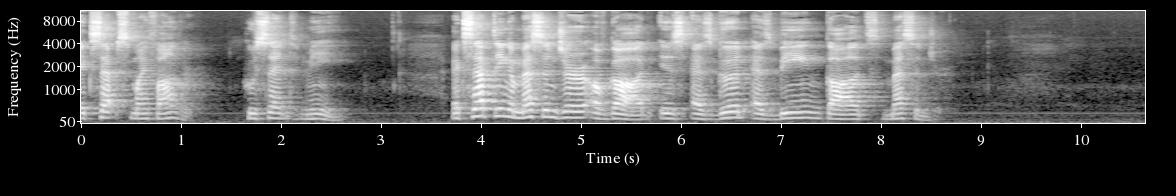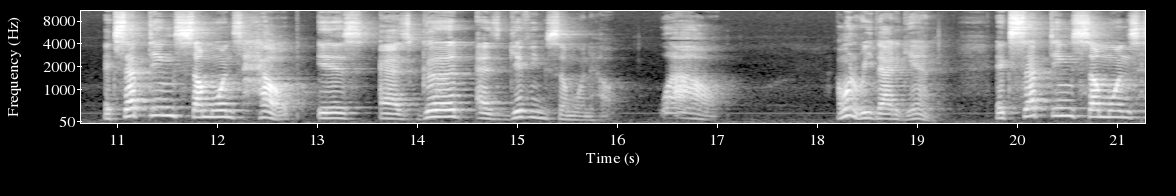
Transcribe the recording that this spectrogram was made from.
accepts my Father who sent me. Accepting a messenger of God is as good as being God's messenger. Accepting someone's help is as good as giving someone help. Wow. I want to read that again. Accepting someone's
